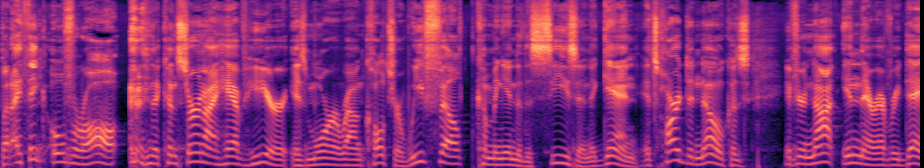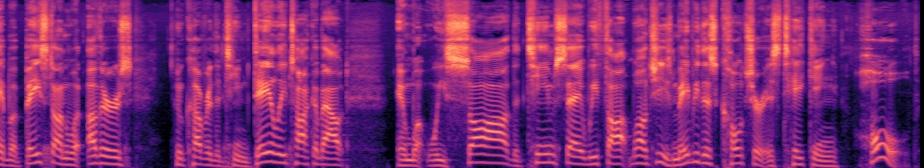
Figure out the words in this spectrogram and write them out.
But I think overall, the concern I have here is more around culture. We felt coming into the season, again, it's hard to know because if you're not in there every day, but based on what others who cover the team daily talk about and what we saw the team say, we thought, well, geez, maybe this culture is taking hold.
